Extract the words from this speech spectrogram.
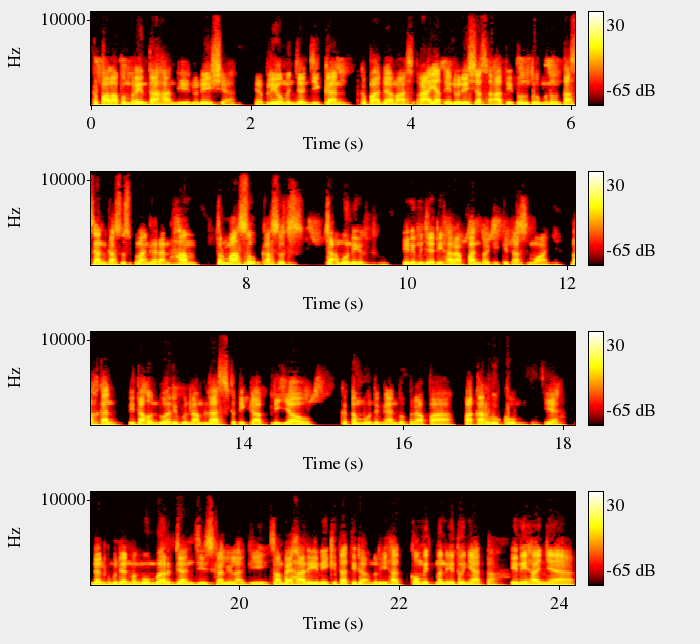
kepala pemerintahan di Indonesia, ya beliau menjanjikan kepada mas rakyat Indonesia saat itu untuk menuntaskan kasus pelanggaran HAM termasuk kasus Cak Munir ini menjadi harapan bagi kita semuanya. Bahkan di tahun 2016 ketika beliau ketemu dengan beberapa pakar hukum ya dan kemudian mengumbar janji sekali lagi sampai hari ini kita tidak melihat komitmen itu nyata. Ini hanya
